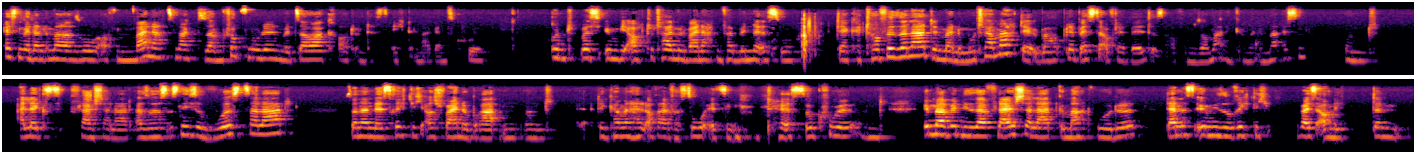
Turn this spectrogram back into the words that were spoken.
essen wir dann immer so auf dem Weihnachtsmarkt zusammen Schupfnudeln mit Sauerkraut und das ist echt immer ganz cool. Und was ich irgendwie auch total mit Weihnachten verbinde, ist so der Kartoffelsalat, den meine Mutter macht, der überhaupt der beste auf der Welt ist, auch im Sommer, den kann man immer essen. Und Alex Fleischsalat. Also das ist nicht so Wurstsalat, sondern der ist richtig aus Schweinebraten und den kann man halt auch einfach so essen. Der ist so cool. Und immer wenn dieser Fleischsalat gemacht wurde, dann ist irgendwie so richtig, weiß auch nicht, dann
